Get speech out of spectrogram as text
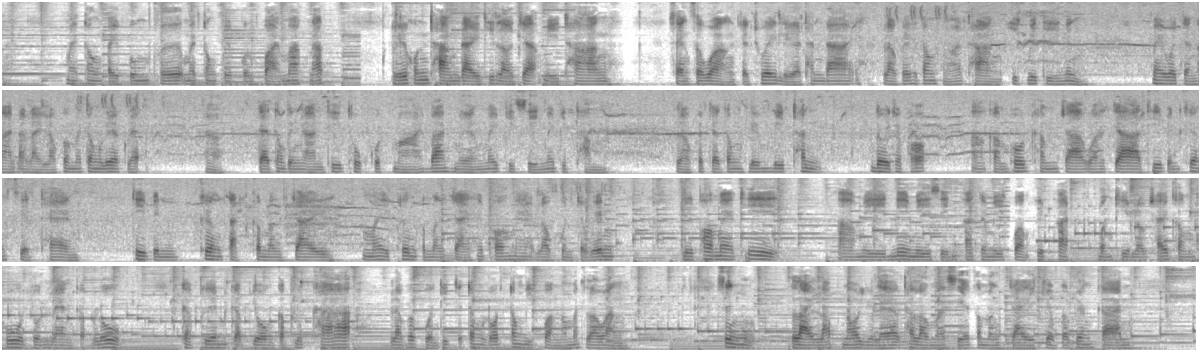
ไม่ต้องไปฟุ้มเฟ้อไม่ต้องไปปนป่ายมากนัก หรือหนทางใดที่เราจะมีทางแสงสว่างจะช่วยเหลือท่านได้ เราก็จะต้องหาทางอีกวิธีหนึ่ง ไม่ว่าจะงานอะไรเราก็ไม่ต้องเลือกแล้วแต่ต้องเป็นงานที่ถูกกฎหมายบ้านเมืองไม่ผิดศีลไม่ผิดธรรม เราก็จะต้องเริ่มรีบท่าน โดยเฉพาะคำพูดคำจาวาจาที่เป็นเครื่องเสียดแทง ที่เป็นเครื่องตัดกำลังใจ ไม่เพิ่มกำลังใจให้พ่อแม่เราควรจะเว้น หรือพ่อแม่ที่มีหนี้มีสินอาจจะมีความอึดอัด บางทีเราใช้คำพูดรุนแรงกับลูก กับเพื่อนกับโยงกับลูกค้า เราก็ควรที่จะต้องลดต้องมีความระมัดระวัง ซึ่งรายรับน้อยอยู่แล้ว ถ้าเรามาเสียกำลังใจเกี่ยวกับเรื่องการ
